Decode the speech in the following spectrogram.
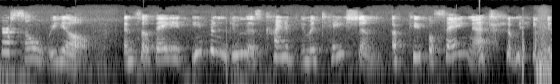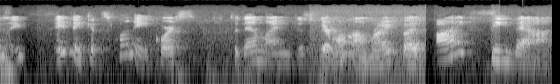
you're so real." And so they even do this kind of imitation of people saying that to me, and they, they think it's funny. Of course, to them, I'm just their mom, right? But I see that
